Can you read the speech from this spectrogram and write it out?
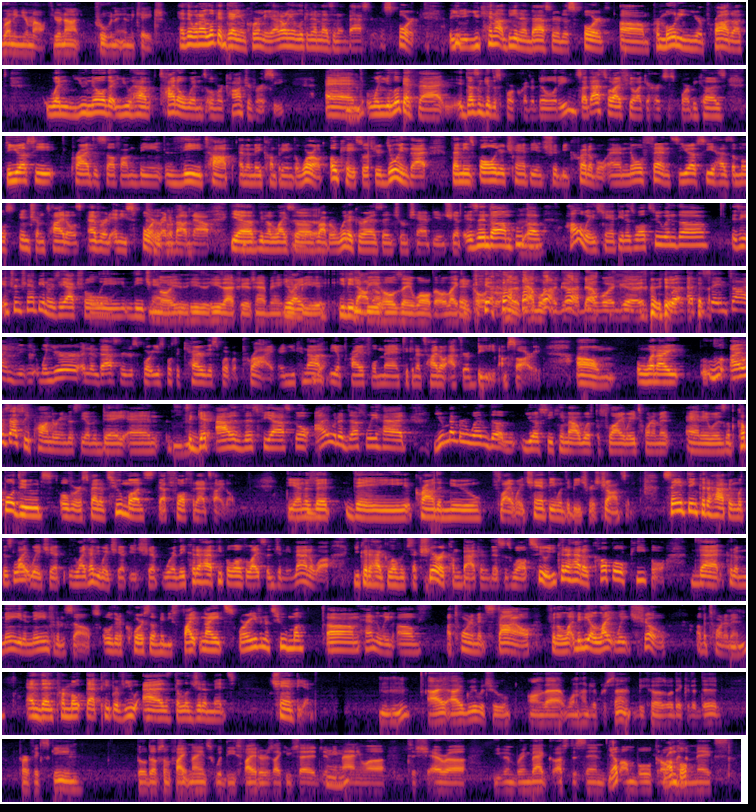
running your mouth. You're not proving it in the cage. And then when I look at Daniel Cormier, I don't even look at him as an ambassador to sport. You, you cannot be an ambassador to sport um, promoting your product when you know that you have title wins over controversy. And when you look at that, it doesn't give the sport credibility. So that's what I feel like it hurts the sport because the UFC prides itself on being the top MMA company in the world. Okay, so if you're doing that, that means all your champions should be credible. And no offense, UFC has the most interim titles ever in any sport right about now. Yeah, you know, the likes of Robert Whitaker as the interim championship. Isn't um who uh, Holloway's champion as well too in the is he interim champion or is he actually the champion? No, he's he's actually a champion. He right. Beat, He beat Aldo. Jose Waldo, like he calls him. that boy good. That boy good. yeah. But at the same time, when you're an ambassador to sport, you're supposed to carry the sport with pride, and you cannot Yeah. be a prideful man taking a title after a beating. I'm sorry. Um, when I I was actually pondering this the other day, and mm-hmm. to get out of this fiasco, I would have definitely had. You remember when the UFC came out with the flyweight tournament, and it was a couple of dudes over a span of two months that fought for that title. The end of it, they crowned a new flyweight champion with Demetrious Johnson. Same thing could have happened with this lightweight champ- light heavyweight championship, where they could have had people of the likes of Jimmy Manuwa. You could have had Glover Teixeira come back into this as well too. You could have had a couple people that could have made a name for themselves over the course of maybe fight nights or even a two month um, handling of a tournament style for the light, maybe a lightweight show of a tournament, and then promote that pay per view as the legitimate champion. hmm I I agree with you on that one hundred percent because what they could have did, perfect scheme, build up some fight nights with these fighters like you said, Jimmy Mhm. Manuwa, Teixeira, even bring back Gustafsson, Yep. Rumble, throw Rumble. him in the mix.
